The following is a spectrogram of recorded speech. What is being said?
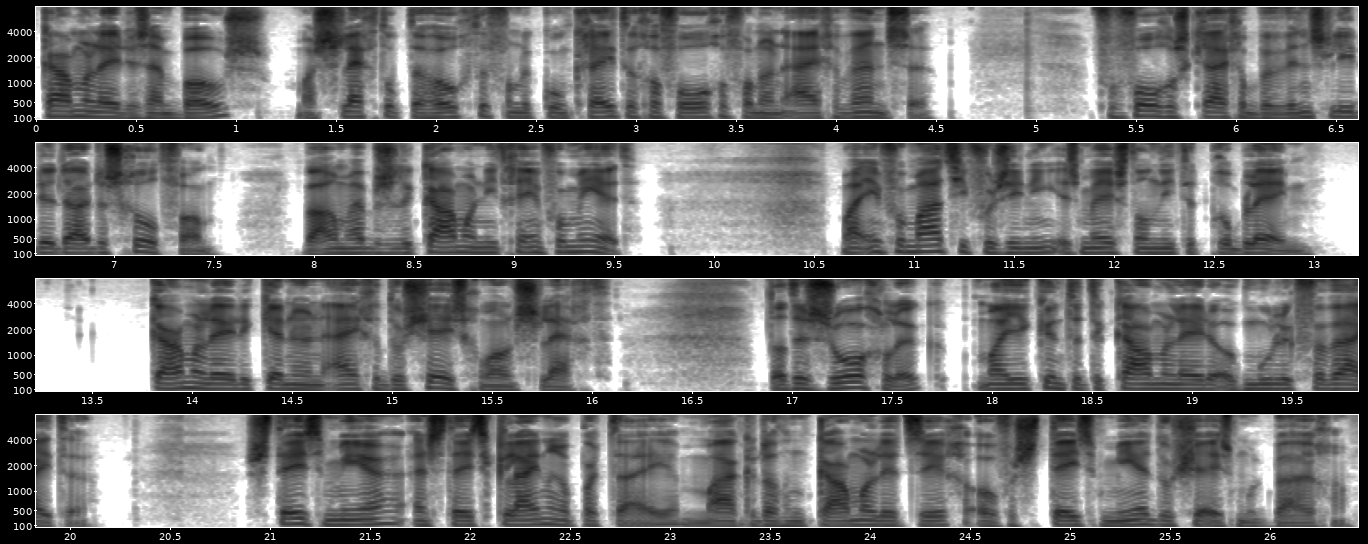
Kamerleden zijn boos, maar slecht op de hoogte van de concrete gevolgen van hun eigen wensen. Vervolgens krijgen bewindslieden daar de schuld van. Waarom hebben ze de Kamer niet geïnformeerd? Maar informatievoorziening is meestal niet het probleem. Kamerleden kennen hun eigen dossiers gewoon slecht. Dat is zorgelijk, maar je kunt het de Kamerleden ook moeilijk verwijten. Steeds meer en steeds kleinere partijen maken dat een Kamerlid zich over steeds meer dossiers moet buigen.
